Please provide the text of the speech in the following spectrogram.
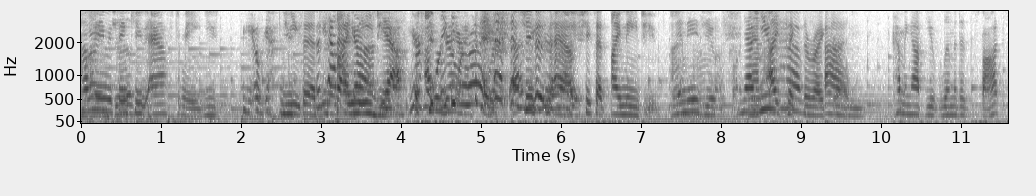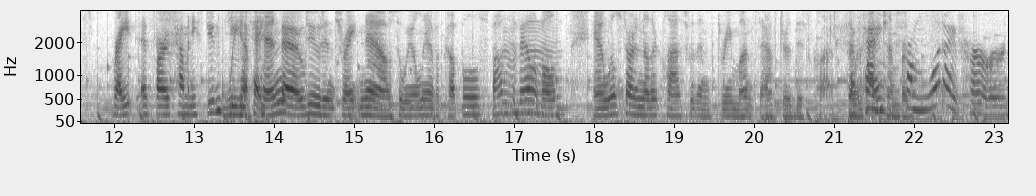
I don't I even just, think you asked me. You you, you said, That's you said I need you. Yeah, here's what I we're doing. Right. she didn't ask. She said, I need you. I need you. Now and you I have, picked the right girl. Um, coming up, you have limited spots, right? As far as how many students we you can take. We have 10 so, students right now, so we only have a couple of spots mm -hmm. available. And we'll start another class within three months after this class, so okay. in September. From what I've heard,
